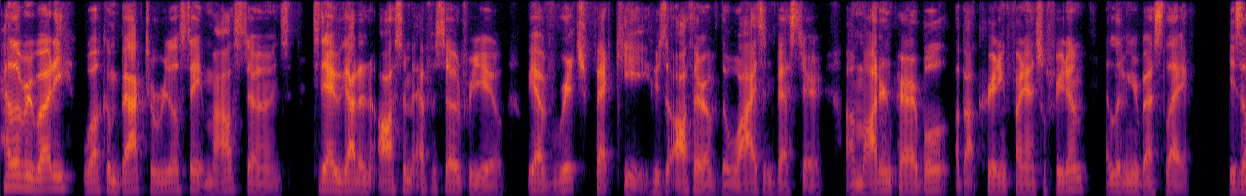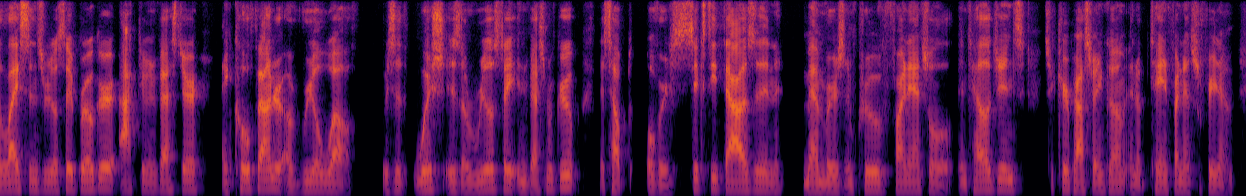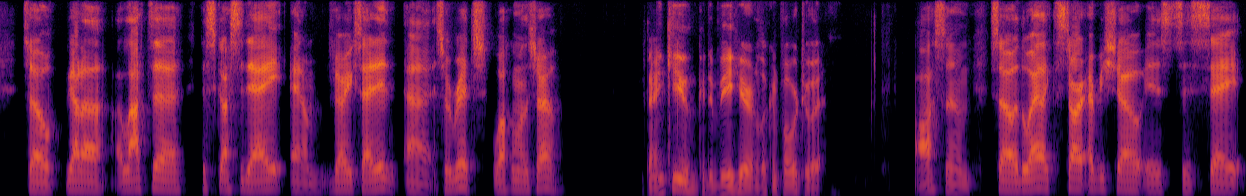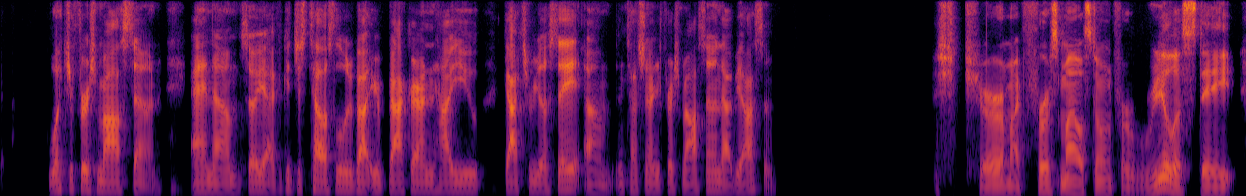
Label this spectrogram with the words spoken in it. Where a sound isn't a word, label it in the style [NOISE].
Hello, everybody. Welcome back to Real Estate Milestones. Today, we got an awesome episode for you. We have Rich Fettke, who's the author of The Wise Investor, a modern parable about creating financial freedom and living your best life. He's a licensed real estate broker, active investor, and co founder of Real Wealth, which is, which is a real estate investment group that's helped over 60,000 members improve financial intelligence, secure passive income, and obtain financial freedom. So we got a, a lot to discuss today, and I'm very excited. Uh, so, Rich, welcome on the show. Thank you. Good to be here. Looking forward to it. Awesome. So the way I like to start every show is to say, what's your first milestone? And um, so yeah, if you could just tell us a little bit about your background and how you got to real estate, um, and touching on your first milestone, that'd be awesome. Sure. My first milestone for real estate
